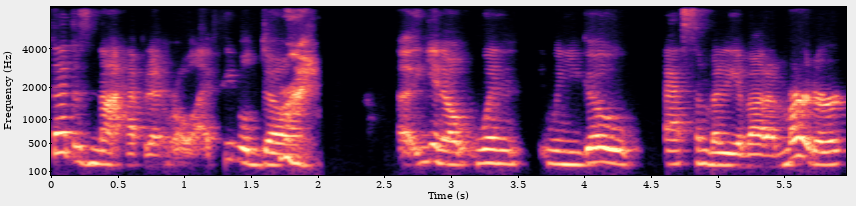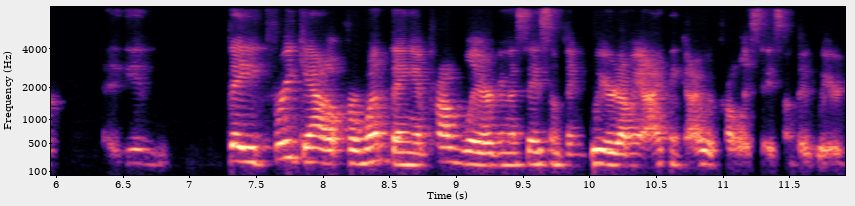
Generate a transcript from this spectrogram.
that does not happen in real life. People don't right uh, you know when when you go ask somebody about a murder it, they freak out for one thing and probably are going to say something weird. I mean, I think I would probably say something weird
